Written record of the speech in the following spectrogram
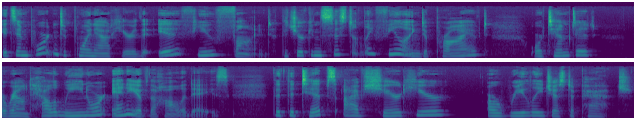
it's important to point out here that if you find that you're consistently feeling deprived or tempted around Halloween or any of the holidays, that the tips I've shared here are really just a patch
